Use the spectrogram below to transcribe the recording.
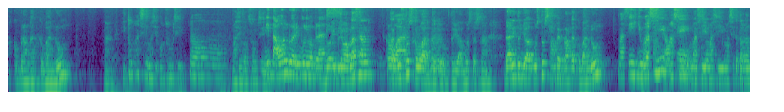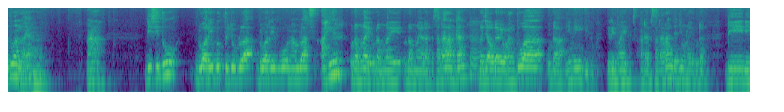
aku berangkat ke Bandung. Nah, itu masih masih konsumsi, Oh. masih konsumsi. Di tahun 2015. 2015 kan Keluar. Agustus keluar 7 7 Agustus. Nah, dari 7 Agustus sampai berangkat ke Bandung Masih juga masih pakai, masih masih masih masih ketergantungan lah ya. Nah, di situ 2017 2016 akhir udah mulai udah mulai udah mulai ada kesadaran kan? Udah jauh dari orang tua udah ini gitu. Jadi mulai ada kesadaran jadi mulai udah di di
